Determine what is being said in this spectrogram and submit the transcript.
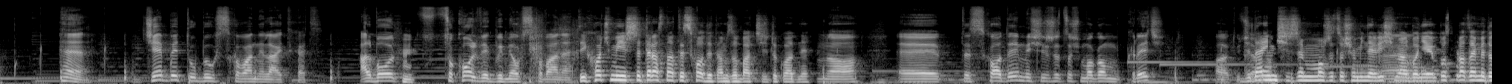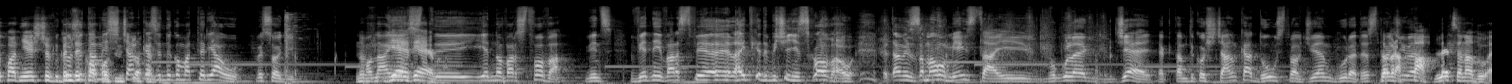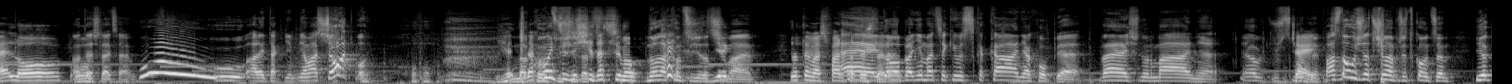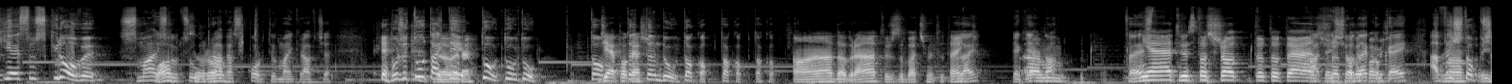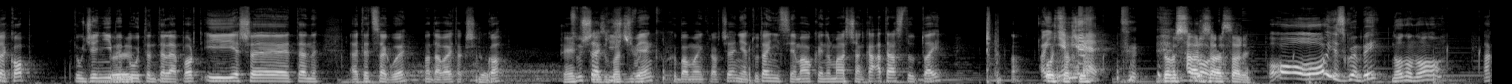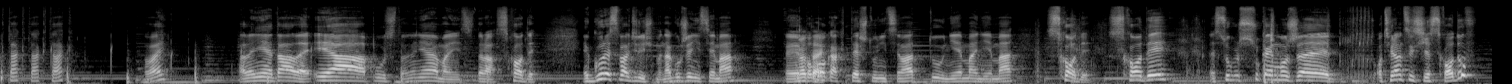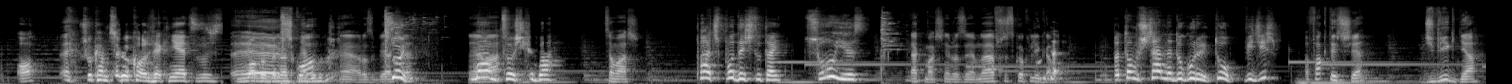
Hm. Gdzie by tu był schowany Lighthead? Albo cokolwiek by miał schowane. Ty chodźmy jeszcze teraz na te schody tam zobaczyć dokładnie. No, e, te schody, myślisz, że coś mogą kryć? Wydaje mi się, że może coś ominęliśmy, Eee. albo nie wiem, posprawdzajmy dokładnie jeszcze, Tylko, będę że tam jest ścianka z jednego materiału, wysodzi. No Ona wiem, jest wiem. y, jednowarstwowa, więc w jednej warstwie Lighthead by się nie schował. Tam jest za mało miejsca i w ogóle gdzie? Jak tam tylko ścianka, dół sprawdziłem, górę też Dobra, sprawdziłem. pa, lecę na dół, elo! No O, też lecę. Uuu, ale tak nie, nie ma co? O, je- na na, końcu końcu się żeś się zatrz- zatrzymał. no na końcu się zatrzymałem. Ty masz farta też Ej, teraz. dobra, nie ma jakiegoś skakania, chłopie. Weź normalnie. Ja już smutny. A znowu się zatrzymałem przed końcem. Jaki ja jestem skillowy. Smajs to Chłopcu, co uprawia sporty w Minecrafcie. Boże tutaj, ty, tu, tu, tu. To, Gdzie, ten, pokaż. ten dół, to kop, to kop, to kop. A, dobra, to już zobaczmy tutaj. Tutaj, pięknie, no. Em, Co jest? nie, tu jest to środ... to, to ten, A ten środek, okej. A weź No, to przekop. Tu gdzie niby Y- był ten teleport i jeszcze ten, e, te cegły. No dawaj, tak szybko. Słyszę jakiś zobaczmy. dźwięk, chyba w Minecrafcie? Nie, tutaj nic nie ma, okej, normalna ścianka. A teraz to tutaj. No. Oj, Oj, nie, nie! Dobra, sorry, sorry, sorry. O, o, jest głębiej? No, no, no. Tak, tak, tak, tak. Dawaj. Ale nie, dalej. Ja, pusto. No nie ma nic. Dobra, schody. Górę sprawdziliśmy. Na górze nic nie ma. E, No po tak. bokach też tu nic nie ma, tu nie ma, nie ma. Schody, schody. E, su- Szukaj może otwierających się schodów? O, Szukam czegokolwiek, nie? Co coś e, mogłoby nas... szkło? Nie, rozbija się. Nie Mam ma. coś chyba! Co masz? Patrz, podejdź tutaj! Co jest? Jak masz, nie rozumiem. No ja wszystko klikam. No tą ścianę do góry, tu, widzisz? A faktycznie, dźwignia.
